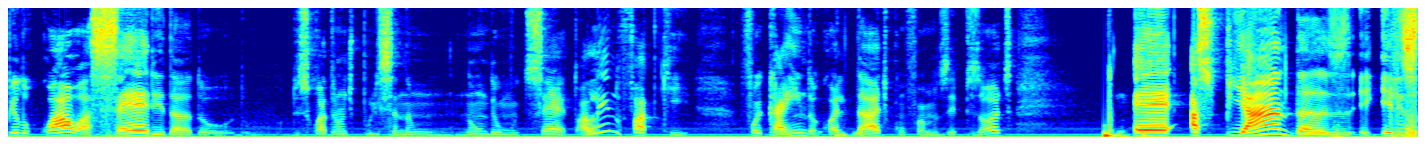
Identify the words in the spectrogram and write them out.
pelo qual a série da, do, do, do Esquadrão de Polícia não, não deu muito certo, além do fato que foi caindo a qualidade conforme os episódios, é, as piadas, eles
